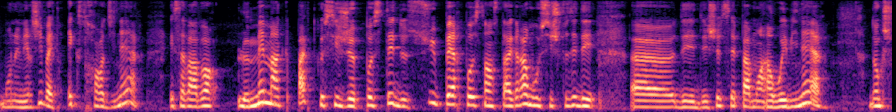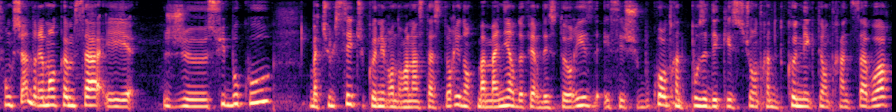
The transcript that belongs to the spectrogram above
mon énergie va être extraordinaire et ça va avoir le même impact que si je postais de super posts Instagram ou si je faisais des euh, des, je sais pas moi un webinaire. Donc je fonctionne vraiment comme ça et je suis beaucoup. Bah tu le sais, tu connais vendre en Insta Story, donc ma manière de faire des stories et c'est je suis beaucoup en train de poser des questions, en train de connecter, en train de savoir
